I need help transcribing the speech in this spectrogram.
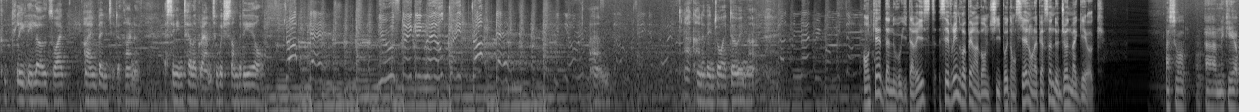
completely loathed, so I, I invented a kind of a singing telegram to wish somebody ill. Drop dead. You stinking little creep. Drop dead. Um, I kind of enjoyed doing that. En quête d'un nouveau guitariste, Séverine repère un banshee potentiel en la personne de John McGeoch. I saw uh, McGeoch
